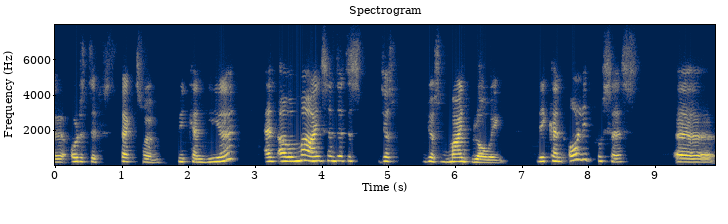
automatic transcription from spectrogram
uh, auditive spectrum we can hear. And our minds, and that is just, just mind blowing, they can only process uh,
